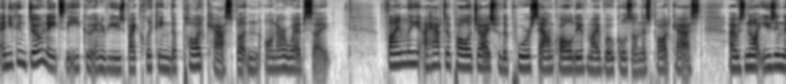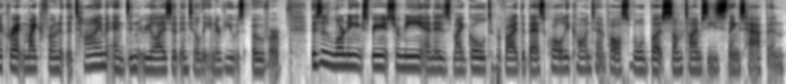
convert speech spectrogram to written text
and you can donate to the Eco Interviews by clicking the podcast button on our website. Finally, I have to apologize for the poor sound quality of my vocals on this podcast. I was not using the correct microphone at the time and didn't realize it until the interview was over. This is a learning experience for me and is my goal to provide the best quality content possible, but sometimes these things happen.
